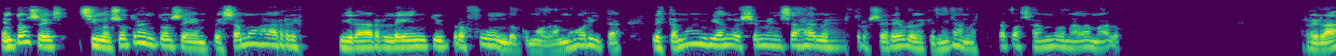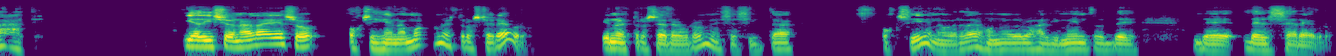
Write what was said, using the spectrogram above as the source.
Entonces, si nosotros entonces empezamos a respirar lento y profundo, como hablamos ahorita, le estamos enviando ese mensaje a nuestro cerebro de que, mira, no está pasando nada malo. Relájate. Y adicional a eso, oxigenamos nuestro cerebro. Y nuestro cerebro necesita oxígeno, ¿verdad? Es uno de los alimentos del cerebro.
